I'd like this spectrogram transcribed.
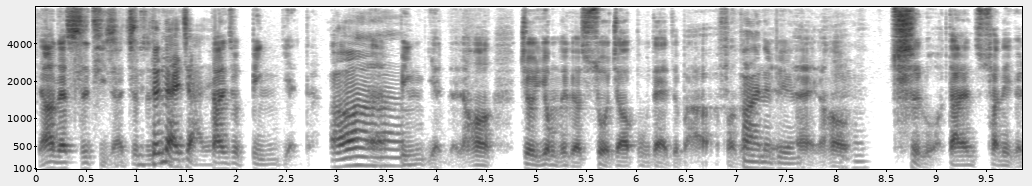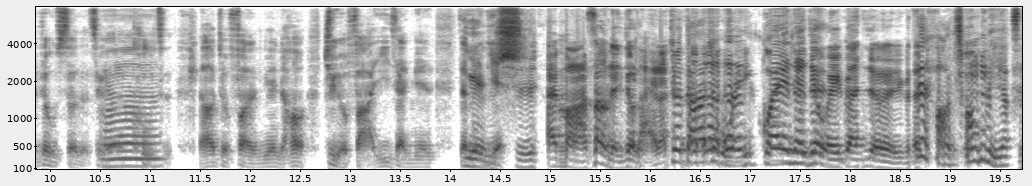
然后呢，尸体呢就是真的还是假的？当然就冰演的。呃，啊，冰演的，然后就用那个塑胶布袋就把它放放在那边哎，然后赤裸，当然穿了一个肉色的这个裤子，然后就放在里面，然后就有法医在里面在验验尸，哎，马上人就来了，就大家就围观 对就围观，就围观，这好聪明哦。是，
